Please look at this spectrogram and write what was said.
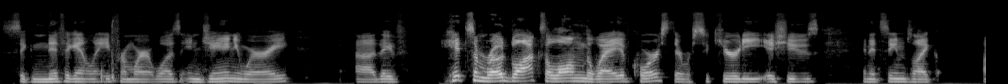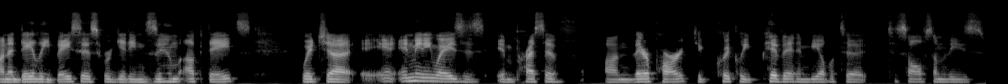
significantly from where it was in January. Uh, they've hit some roadblocks along the way, of course. There were security issues, and it seems like on a daily basis we're getting Zoom updates, which uh, in, in, many ways is impressive on their part to quickly pivot and be able to to solve some of these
